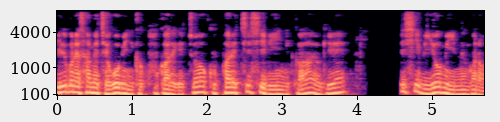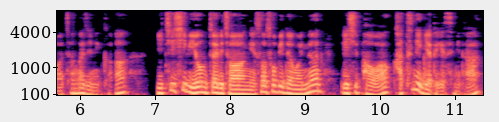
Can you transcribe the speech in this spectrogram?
1분의 3의 제곱이니까 9가 되겠죠? 98에 72이니까. 여기에 72옴이 있는 거나 마찬가지니까 이 72옴짜리 저항에서 소비되고 있는 AC 파워와 같은 얘기가 되겠습니다.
